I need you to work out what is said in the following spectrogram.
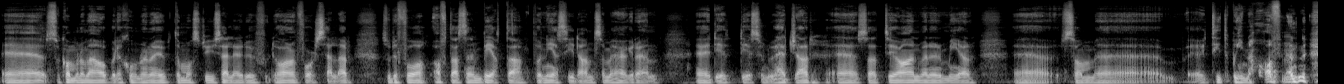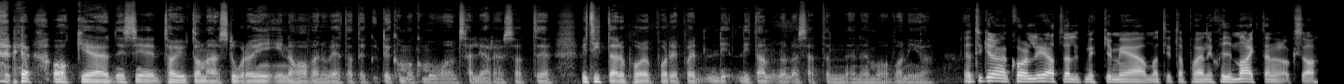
eh, så kommer de här obligationerna ut. Då måste du ju sälja. Du, du har en force seller. Så du får oftast en beta på nedsidan som är högre än eh, det, det som du hedgar. Eh, så att jag använder det mer eh, som eh, Jag tittar på innehaven och eh, tar ut de här stora innehaven och vet att det, det kommer komma att vara en säljare. Så att vi tittade på, på det på ett lite annorlunda sätt än, än vad, vad ni gör. Jag tycker den har korrelerat väldigt mycket med om man tittar på energimarknaden också.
